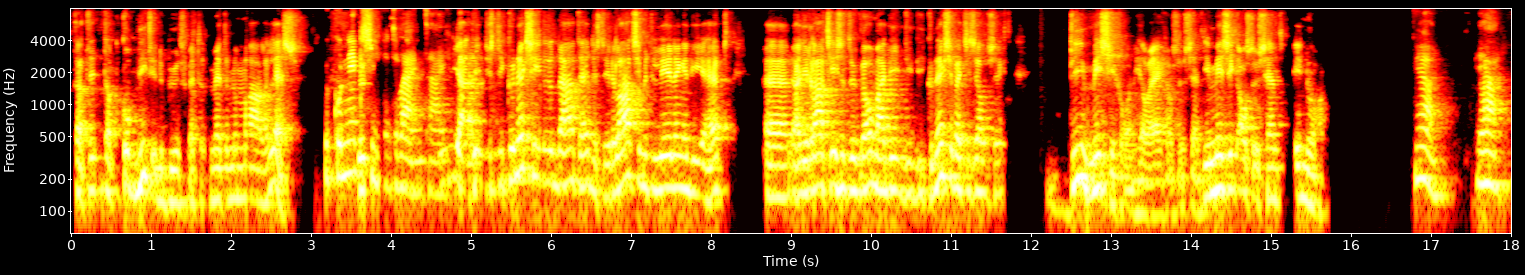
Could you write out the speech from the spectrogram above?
dat, dat komt niet in de buurt met, met een normale les. De connectie dus, verdwijnt eigenlijk. Ja, dus die connectie inderdaad, hè, dus die relatie met de leerlingen die je hebt. Uh, ja, die relatie is natuurlijk wel, maar die, die, die connectie wat je zelf zegt, die mis je gewoon heel erg als docent. Die mis ik als docent enorm. Ja, ja.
